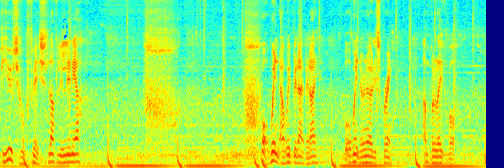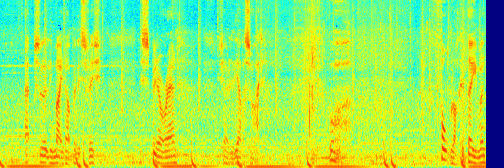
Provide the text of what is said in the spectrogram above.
Beautiful fish, lovely linear. What winter we've been having, eh? What a winter and early spring. Unbelievable. Absolutely made up with this fish. Just spin around, show you the other side. Whoa fought like a demon.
